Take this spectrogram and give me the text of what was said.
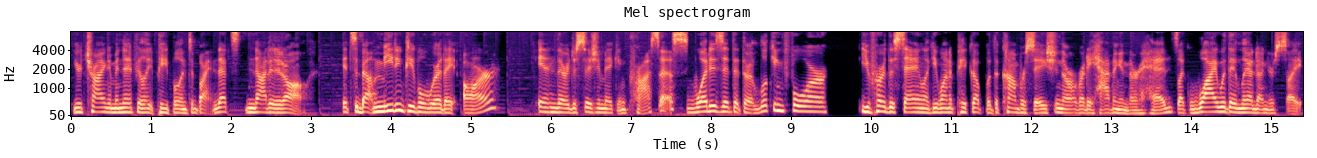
you're trying to manipulate people into buying. That's not it at all. It's about meeting people where they are in their decision making process. What is it that they're looking for? You've heard the saying, like, you want to pick up with the conversation they're already having in their heads. Like, why would they land on your site?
